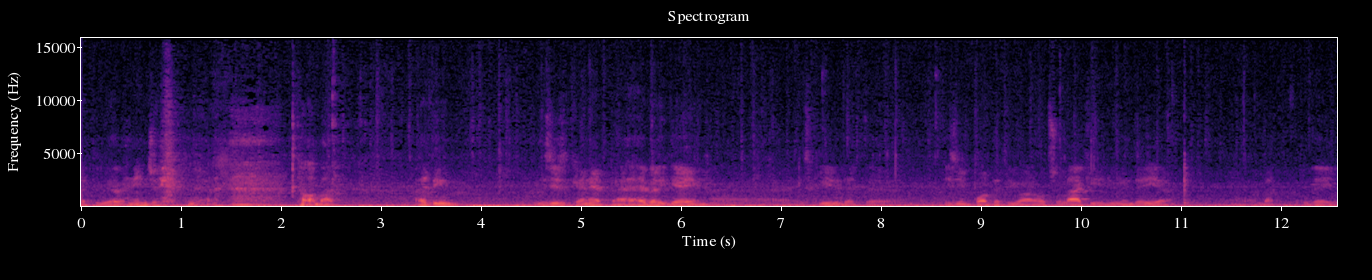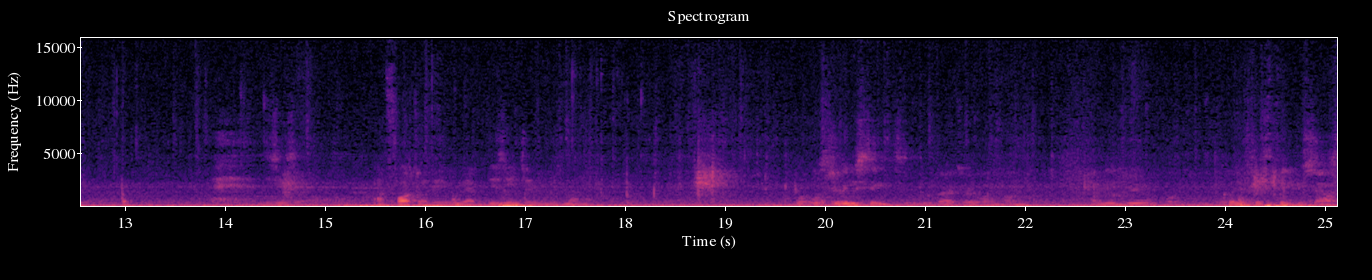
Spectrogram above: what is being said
that we have an injury. no, but I think this is can happen every game. Uh, it's clear that uh, it's important that you are also lucky during the year, uh, but today this is uh, unfortunately we have this injury in this moment. What, what's your instinct, Roberto, on, on, on the injury? What, what Quite do you interesting. yourself?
